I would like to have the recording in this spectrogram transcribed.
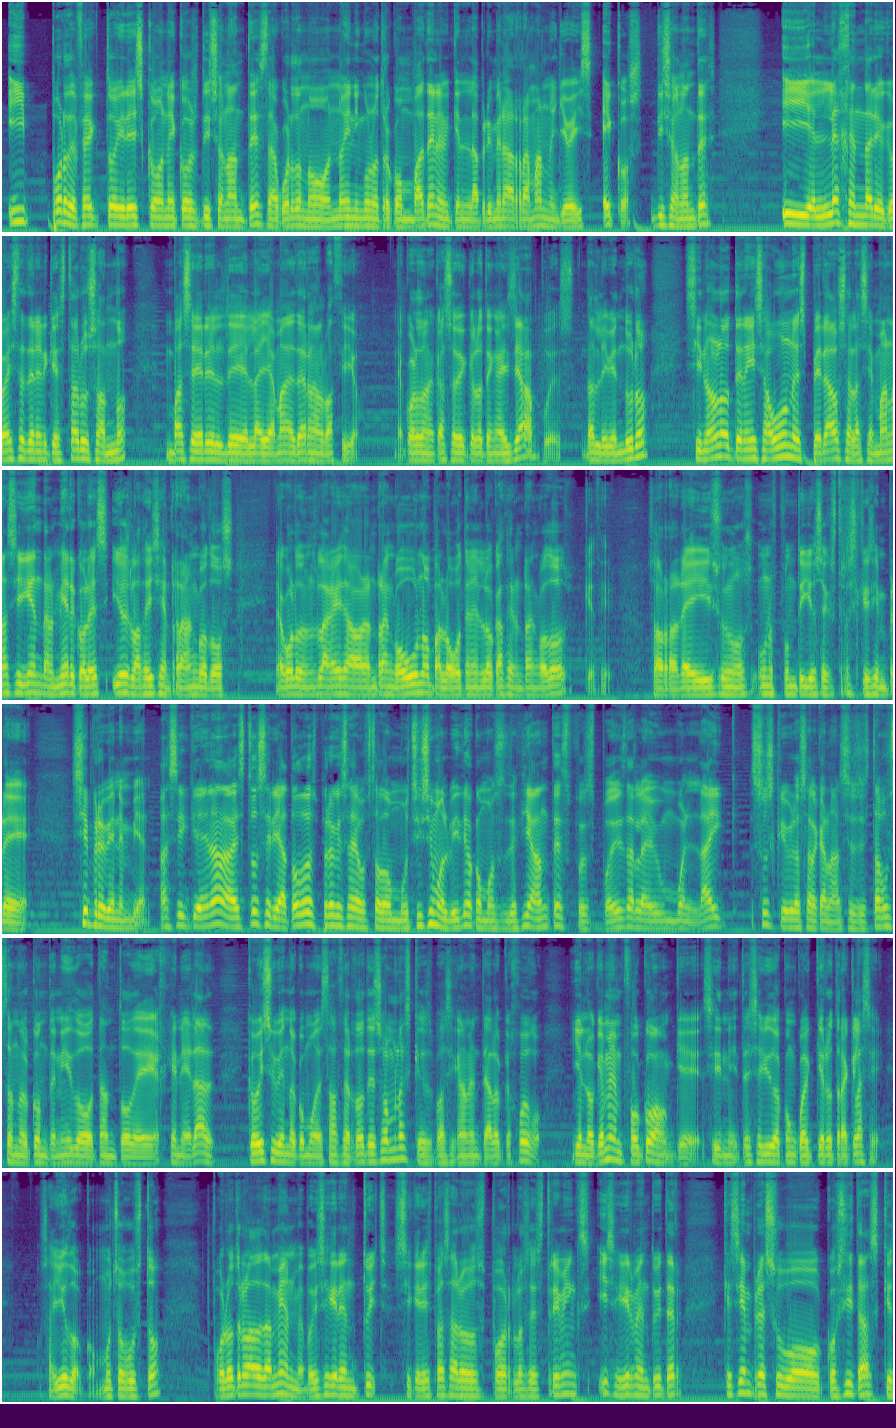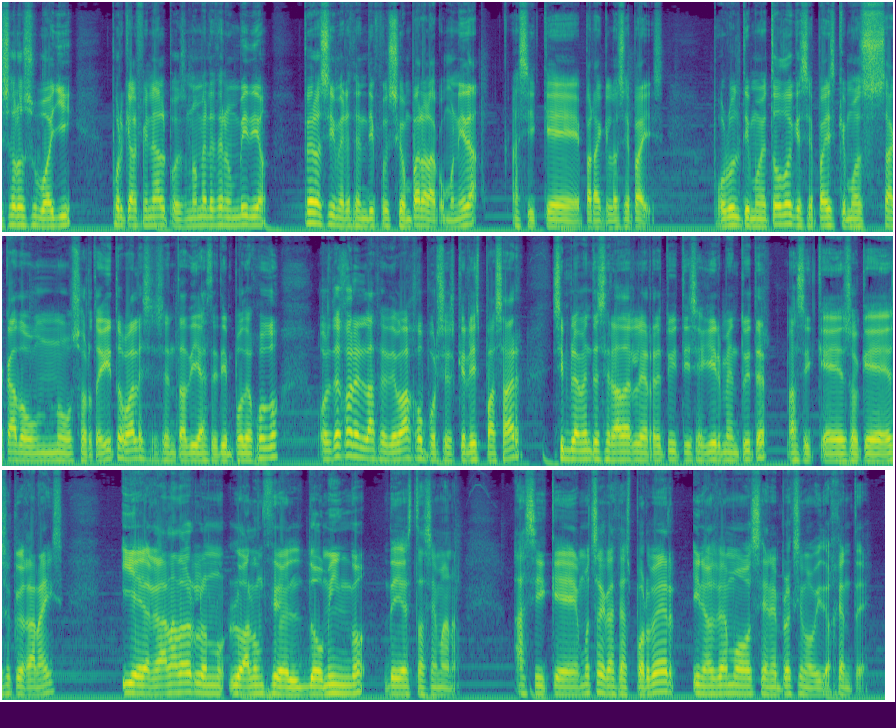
Y por defecto iréis con ecos disonantes, ¿de acuerdo? No, no hay ningún otro combate en el que en la primera rama no llevéis ecos disonantes. Y el legendario que vais a tener que estar usando va a ser el de la llamada eterna al vacío. ¿De acuerdo? En el caso de que lo tengáis ya, pues dadle bien duro. Si no lo tenéis aún, esperaos a la semana siguiente, al miércoles, y os lo hacéis en rango 2. ¿De acuerdo? No os lo hagáis ahora en rango 1 para luego tenerlo que hacer en rango 2. Es decir, os ahorraréis unos, unos puntillos extras que siempre, siempre vienen bien. Así que nada, esto sería todo. Espero que os haya gustado muchísimo el vídeo. Como os decía antes, pues podéis darle un buen like, suscribiros al canal si os está gustando el contenido tanto de general que voy subiendo como de sacerdote sombras, que es básicamente a lo que juego y en lo que me enfoco, aunque si necesitáis ayuda con cualquier otra clase, os ayudo con mucho gusto. Por otro lado también me podéis seguir en Twitch si queréis pasaros por los streamings y seguirme en Twitter que siempre subo cositas que solo subo allí porque al final pues no merecen un vídeo, pero sí merecen difusión para la comunidad. Así que para que lo sepáis. Por último de todo, que sepáis que hemos sacado un nuevo sorteito, ¿vale? 60 días de tiempo de juego. Os dejo el enlace debajo por si os queréis pasar. Simplemente será darle retweet y seguirme en Twitter. Así que eso que, eso que ganáis. Y el ganador lo, lo anuncio el domingo de esta semana. Así que muchas gracias por ver y nos vemos en el próximo vídeo, gente.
